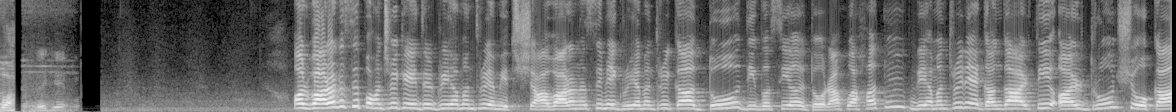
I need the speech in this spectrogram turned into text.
तो देखिए और वाराणसी पहुँचे केंद्रीय गृह मंत्री अमित शाह। वाराणसी में गृह मंत्री का दो दिवसीय दौरा हुआ। खत्म। गृह मंत्री ने गंगा आरती और ड्रोन शो का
